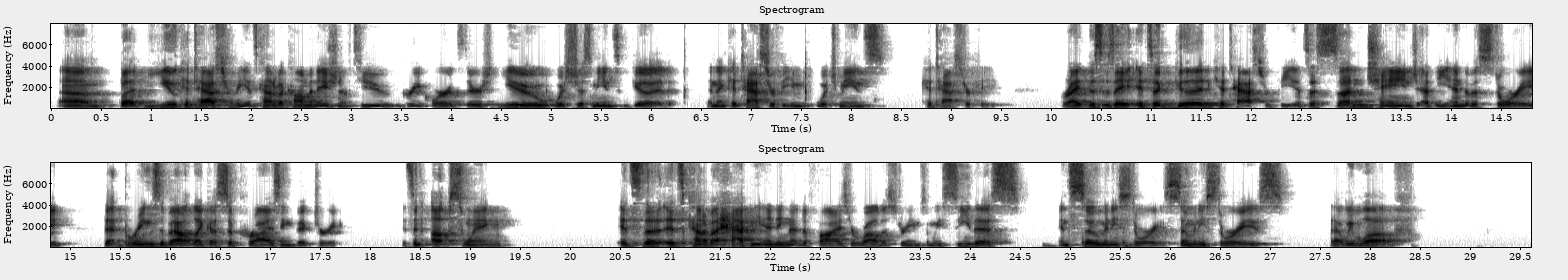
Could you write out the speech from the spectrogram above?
Um, but eucatastrophe, it's kind of a combination of two Greek words. There's eu, which just means good, and then catastrophe, which means catastrophe right? This is a it's a good catastrophe. It's a sudden change at the end of a story that brings about like a surprising victory. It's an upswing. It's the it's kind of a happy ending that defies your wildest dreams and we see this in so many stories, so many stories that we love.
